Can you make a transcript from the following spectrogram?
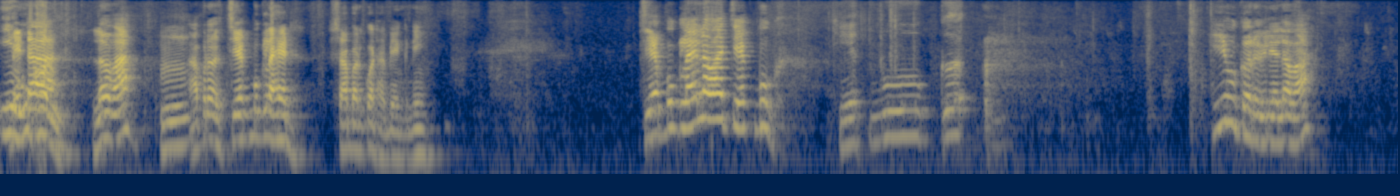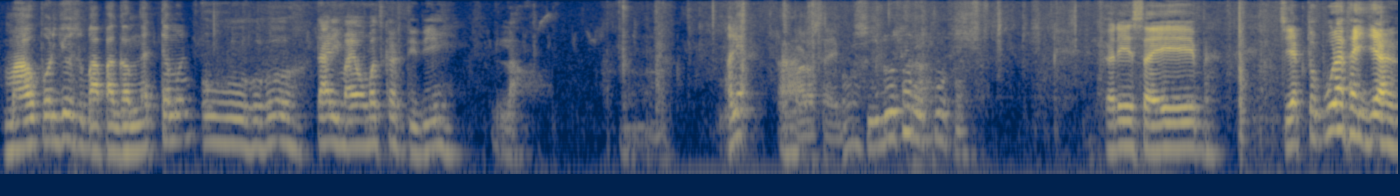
બેટા લવ. આપણે ચેકબુક લાહેડ સાબરકાંઠા બેંકની. ચેકબુક લઈ લવા ચેકબુક ચેકબુક એવું કર્યું લે લવા મા ઉપર જોશું બાપા ગમે નથી તમને? ઓહો તારી માય ઓમ જ કરતી હતી. લાવ. અલે મારો સાહેબ સીધો સર છે ને છે? અરે સાહેબ ચેક તો પૂરા થઈ ગયા.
